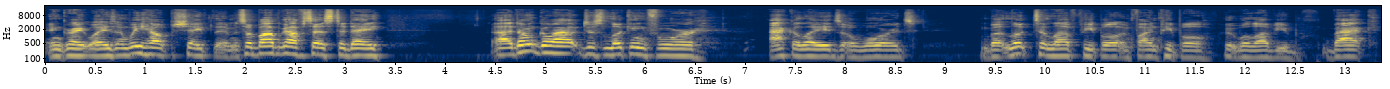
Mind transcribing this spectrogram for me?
in great ways and we help shape them. And so bob goff says today uh, don't go out just looking for accolades awards but look to love people and find people who will love you back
